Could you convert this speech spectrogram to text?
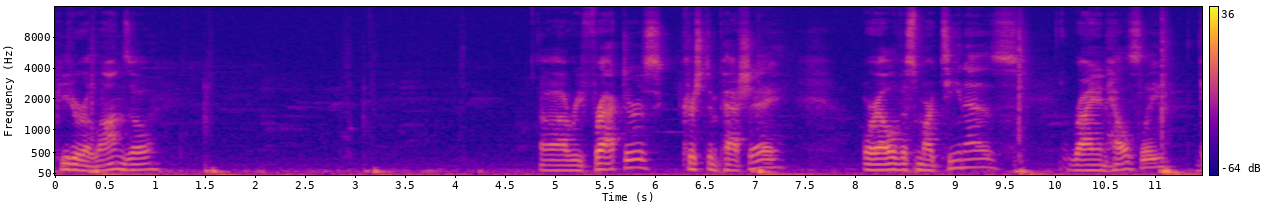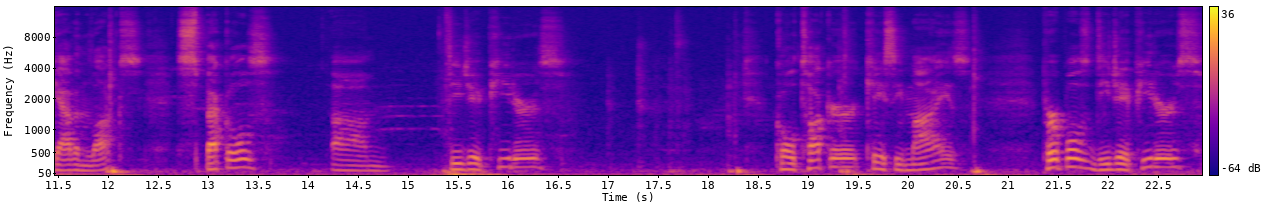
Peter Alonso. Uh, refractors, Cristian Pache, or Elvis Martinez, Ryan Helsley, Gavin Lux, Speckles, um, DJ Peters, Cole Tucker, Casey Mize, Purples, DJ Peters,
